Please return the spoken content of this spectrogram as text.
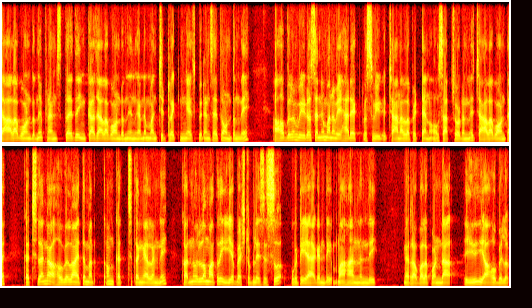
చాలా బాగుంటుంది. ఫ్రెండ్స్తో అయితే ఇంకా చాలా బాగుంటుంది. ఎందుకంటే మంచి ట్రెక్కింగ్ ఎక్స్పీరియన్స్ అయితే ఉంటుంది. అహోబిలం వీడియోస్ అన్ని మన విహారీ ఎక్స్ప్రెస్ వీడియో ఛానల్లో పెట్టాను. ఒకసారి చూడండి. చాలా బాగుంటాయి. ఖచ్చితంగా అహోబిలం అయితే మాత్రం ఖచ్చితంగా వెళ్ళండి. కర్నూలులో మాత్రం ఇవే బెస్ట్ ప్లేసెస్. ఒకటి యాగంటి మహానంది రవ్వలకొండ ఇది అహోబిలం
